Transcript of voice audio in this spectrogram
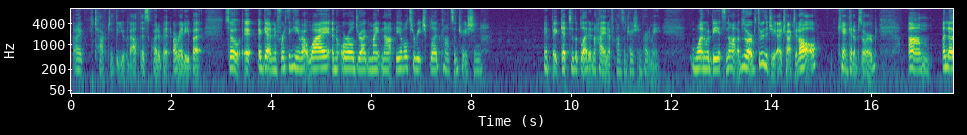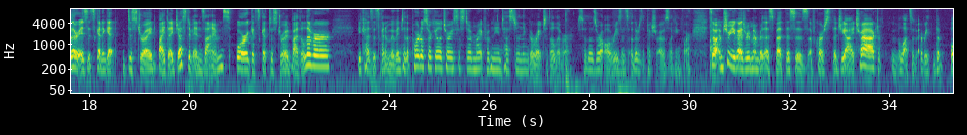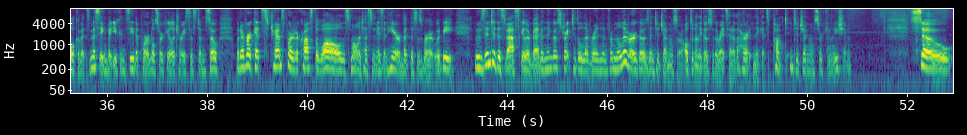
I've talked to you about this quite a bit already, but so it, again, if we're thinking about why an oral drug might not be able to reach blood concentration, if it get to the blood in a high enough concentration, pardon me, one would be it's not absorbed through the GI tract at all, can't get absorbed. Um, another is it's going to get destroyed by digestive enzymes, or it gets get destroyed by the liver, because it's going to move into the portal circulatory system right from the intestine and then go right to the liver. So those are all reasons. Oh, there's a picture I was looking for. So I'm sure you guys remember this, but this is, of course, the GI tract. Lots of every, the bulk of it's missing, but you can see the portal circulatory system. So whatever gets transported across the wall, the small intestine isn't here, but this is where it would be, moves into this vascular bed and then goes straight to the liver. And then from the liver goes into general, or ultimately goes to the right side of the heart and it gets pumped into general circulation. So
